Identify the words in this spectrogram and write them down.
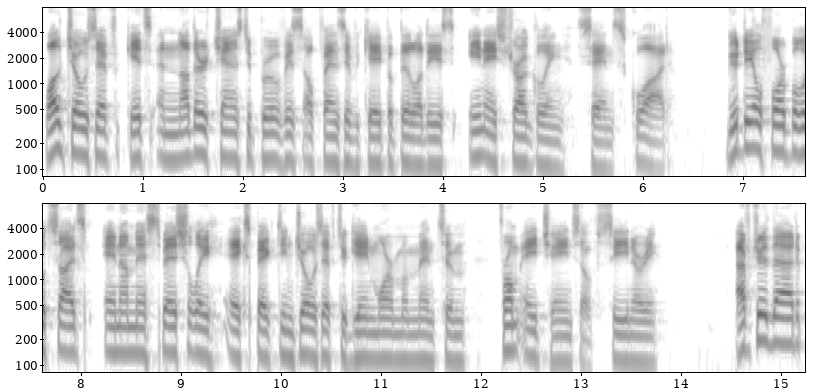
while Joseph gets another chance to prove his offensive capabilities in a struggling Sens squad. Good deal for both sides, and I'm especially expecting Joseph to gain more momentum from a change of scenery. After that,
